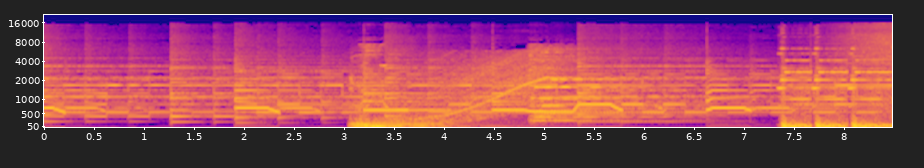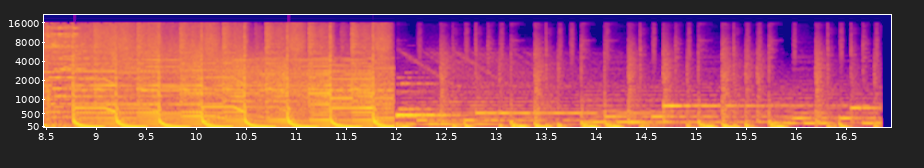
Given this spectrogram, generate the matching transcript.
Woo!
